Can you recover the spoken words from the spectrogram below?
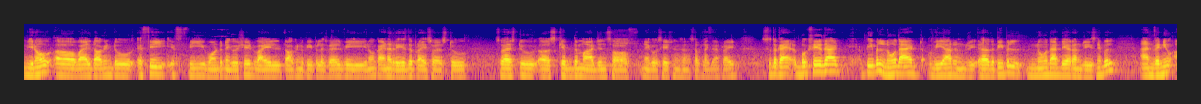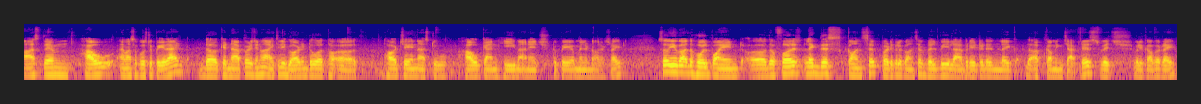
You know uh, while talking to if we if we want to negotiate while talking to people as well we you know kind of raise the price so as to so as to uh, skip the margins of negotiations and stuff like that right? So the kind book says that people know that we are unre- uh, the people know that they are unreasonable and when you ask them how am i supposed to pay that? the kidnappers you know actually got into a th- uh, thought chain as to how can he manage to pay a million dollars right? So you got the whole point. Uh, the first like this concept particular concept will be elaborated in like the upcoming chapters which will cover right?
